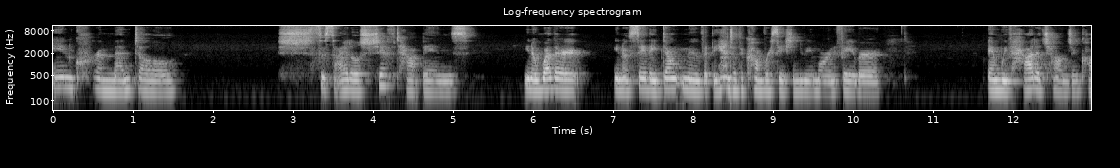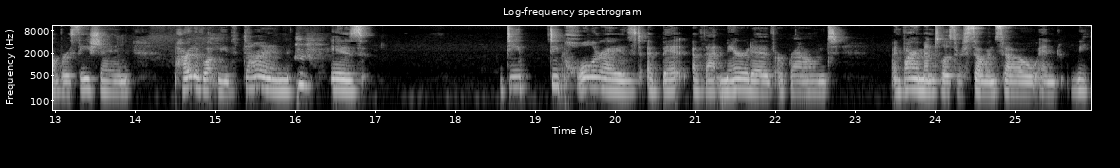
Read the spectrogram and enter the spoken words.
incremental societal shift happens you know, whether, you know, say they don't move at the end of the conversation to be more in favor, and we've had a challenging conversation, part of what we've done is deep depolarized a bit of that narrative around environmentalists are so and so and we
